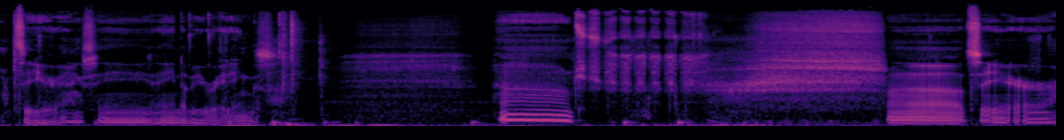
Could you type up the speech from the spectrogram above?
Let's see here. Actually, AEW ratings. Um, uh, let's see here.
